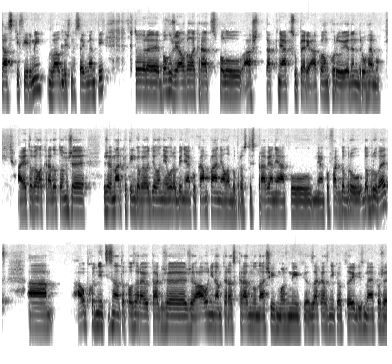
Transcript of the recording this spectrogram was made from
časti firmy, dva odlišné segmenty, ktoré bohužiaľ veľakrát spolu až tak nejak superia a konkurujú jeden druhému. A je to veľakrát o tom, že, že marketingové oddelenie urobí nejakú kampaň alebo proste spravia nejakú, nejakú fakt dobrú, dobrú vec a a obchodníci sa na to pozerajú tak, že, že a oni nám teraz kradnú našich možných zákazníkov, ktorí by sme akože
